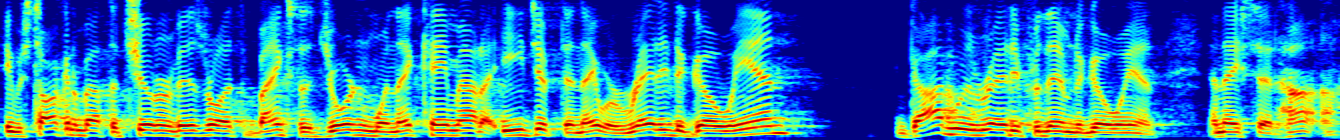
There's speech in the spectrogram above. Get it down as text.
He was talking about the children of Israel at the banks of the Jordan when they came out of Egypt and they were ready to go in. God was ready for them to go in. And they said, uh uh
